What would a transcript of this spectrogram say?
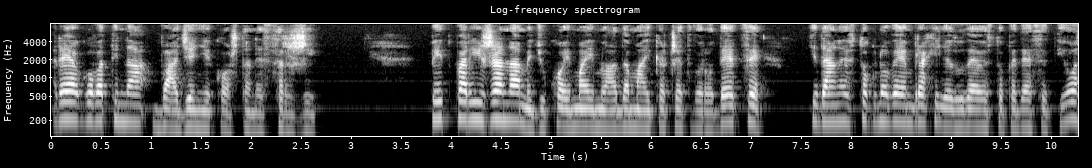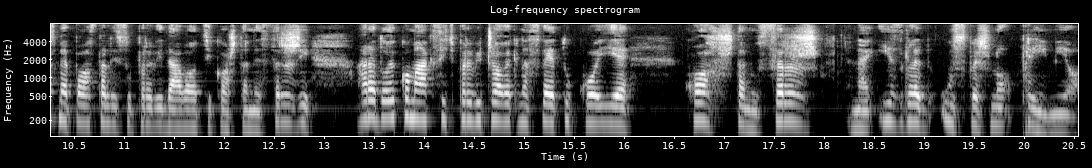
reagovati na vađenje koštane srži. Pet Parižana, među kojima i mlada majka četvoro dece, 11. novembra 1958. postali su prvi davaoci koštane srži, a Radojko Maksić prvi čovek na svetu koji je koštanu srž na izgled uspešno primio.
